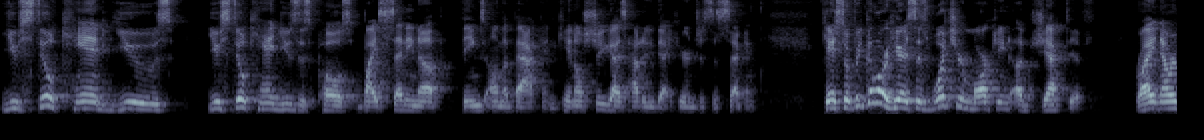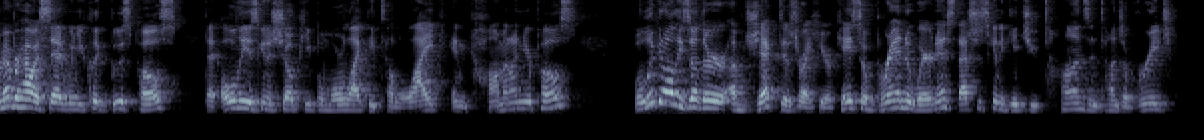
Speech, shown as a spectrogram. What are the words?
you still can use you still can use this post by setting up things on the back end. Okay, and I'll show you guys how to do that here in just a second Okay, so if we come over here it says what's your marketing objective? Right? Now remember how I said when you click boost posts that only is going to show people more likely to like and comment on your post? Well look at all these other objectives right here Okay, so brand awareness that's just going to get you tons and tons of reach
